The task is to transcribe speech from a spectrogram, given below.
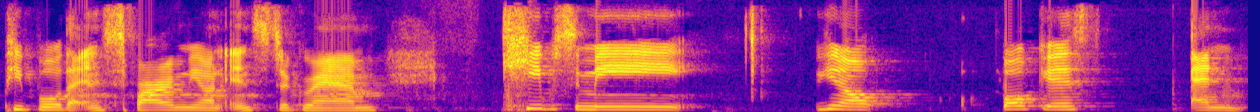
people that inspire me on Instagram keeps me, you know, focused and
